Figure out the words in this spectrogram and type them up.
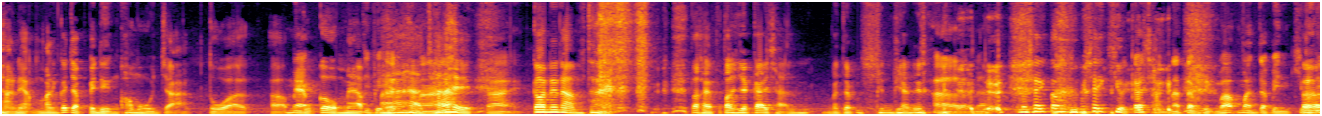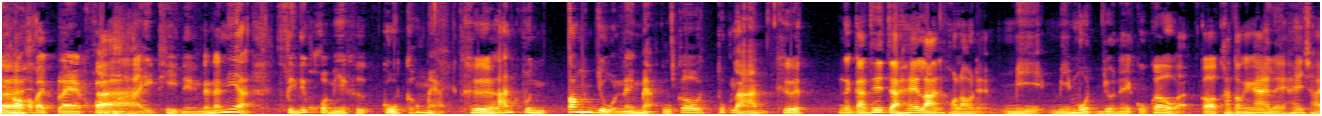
ฉันเนี่ย มันก็จะไปดึงข้อมูลจากตัวเอ่อ Map Google Map GPS มามาใช่ใช่ก็แนะนำถ้าถ้าใครตั้งชื่อใกล้ฉัน มันจะเป็นเพี้ยนนิดเออนะไม่ใช่ต้องไม่ใช่คีย์เวิร์ดใกล้ฉันนะ แต่ถึงว่ามันจะเป็นคีย์เวิร์ดที่เออเขาเอาไปแปลความหมายอ่าอีกทีหนึ่งดังนั้นเนี่ยสิ่งที่ควรมีคือ Google Map คือร้านคุณต้องอยู่ในแมป Google ทุกร้านคือในการที่จะให้ร้านของเราเนี่ยมีมีหมุดอยู่ใน Google อะก็ขั้นตอนง่ายๆเลยให้ใช้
